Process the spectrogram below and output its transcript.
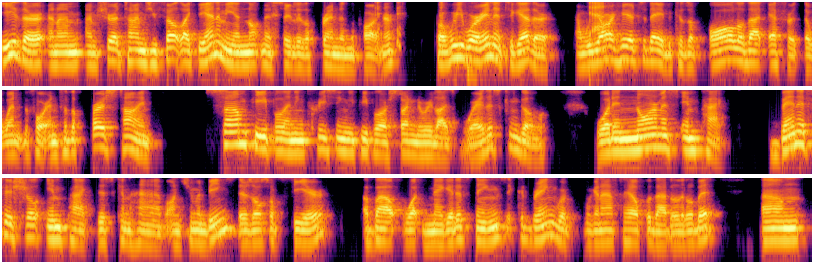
either. And I'm, I'm sure at times you felt like the enemy and not necessarily the friend and the partner. But we were in it together. And we yeah. are here today because of all of that effort that went before. And for the first time, some people and increasingly people are starting to realize where this can go, what enormous impact, beneficial impact this can have on human beings. There's also fear about what negative things it could bring. We're, we're going to have to help with that a little bit. Um,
